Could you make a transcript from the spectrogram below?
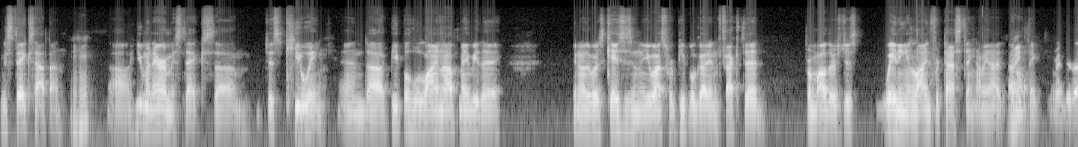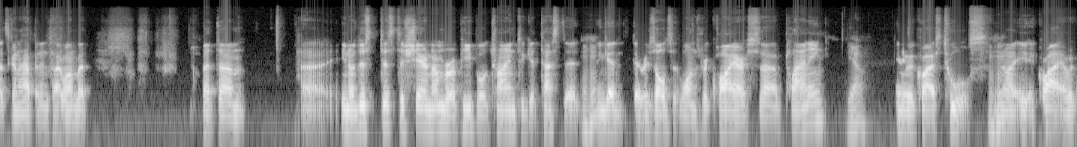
mistakes happen, Mhm. uh, human error mistakes, um, just queuing, and uh, people who line up. Maybe they, you know, there was cases in the U.S. where people got infected from others just waiting in line for testing. I mean, I, I Right. don't think maybe that's going to happen in Taiwan, but but um, uh, you know, just just the sheer number of people trying to get tested Mhm. and get the results at once requires uh, planning Yeah. and it requires tools. Mhm. You know, it, it, require, it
